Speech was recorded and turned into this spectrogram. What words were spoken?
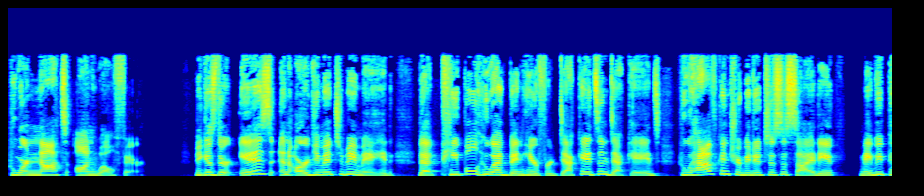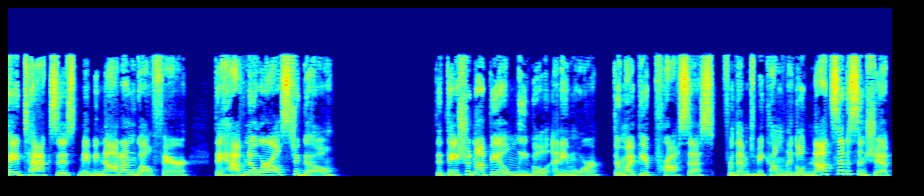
who are not on welfare. Because there is an argument to be made that people who have been here for decades and decades, who have contributed to society, maybe paid taxes, maybe not on welfare, they have nowhere else to go, that they should not be illegal anymore. There might be a process for them to become legal, not citizenship,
